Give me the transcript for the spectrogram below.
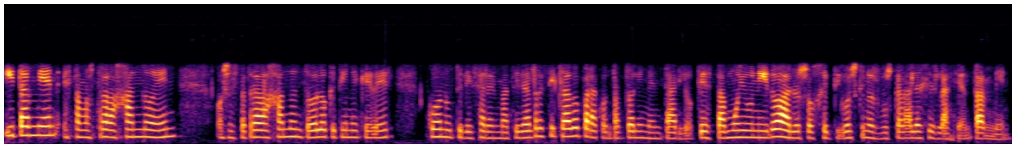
Y también estamos trabajando en, o se está trabajando en todo lo que tiene que ver con utilizar el material reciclado para contacto alimentario, que está muy unido a los objetivos que nos busca la legislación también.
